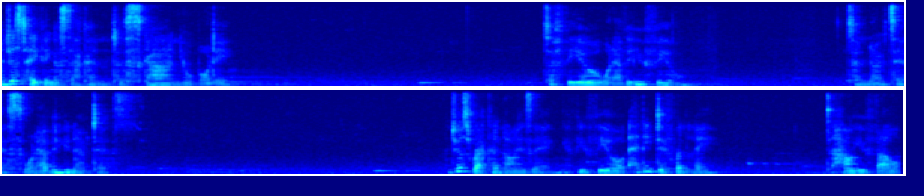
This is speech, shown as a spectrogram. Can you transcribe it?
And just taking a second to scan your body. To feel whatever you feel. To notice whatever you notice. And just recognizing if you feel any differently to how you felt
